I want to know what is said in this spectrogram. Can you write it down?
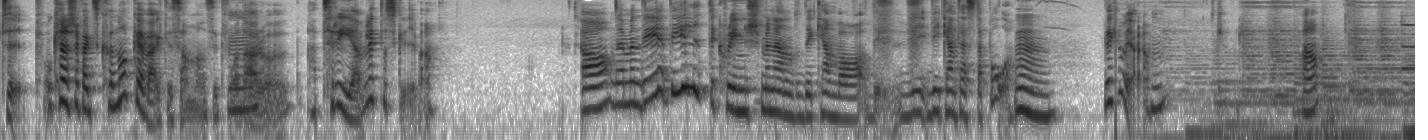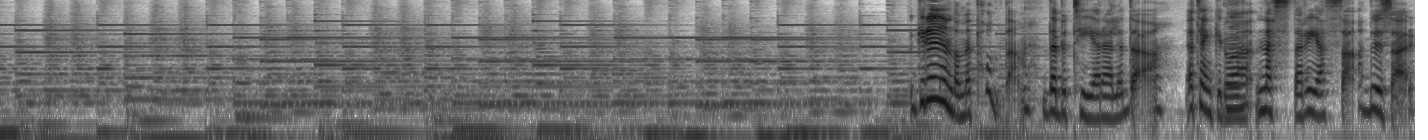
Typ. Och kanske faktiskt kunna åka iväg tillsammans i två dagar och ha trevligt att skriva. Ja, nej men det, det är lite cringe men ändå det kan vara, det, vi, vi kan testa på. Det kan vi göra. Kul. Ja. Grejen då med podden, debutera eller dö. Jag tänker då nästa resa. Du är så här,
